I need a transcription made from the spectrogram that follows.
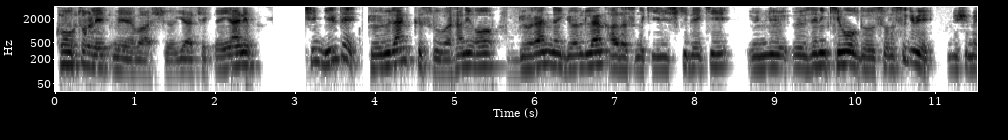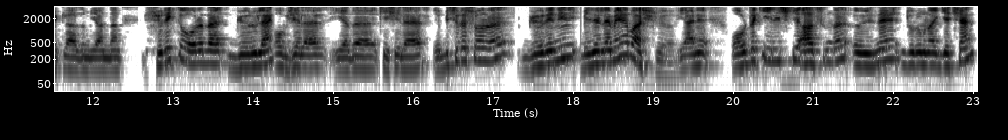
kontrol etmeye başlıyor gerçekten. Yani Şimdi bir de görülen kısmı var. Hani o görenle görülen arasındaki ilişkideki ünlü Özen'in kim olduğu sorusu gibi düşünmek lazım bir yandan. Sürekli orada görülen objeler ya da kişiler e, bir süre sonra göreni belirlemeye başlıyor. Yani oradaki ilişki aslında özne durumuna geçen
